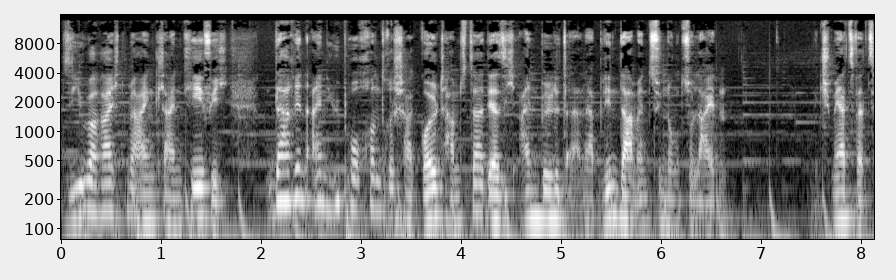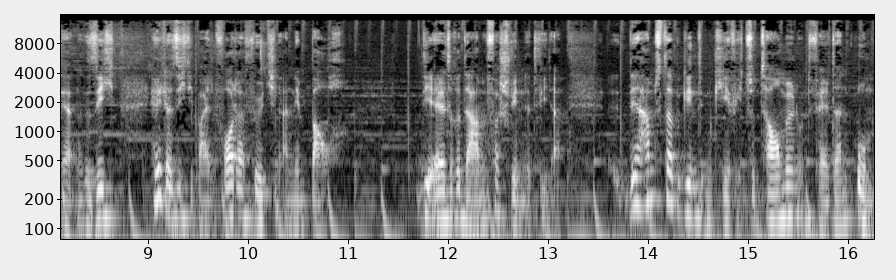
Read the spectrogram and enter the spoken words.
Sie überreicht mir einen kleinen Käfig, darin ein hypochondrischer Goldhamster, der sich einbildet, an einer Blinddarmentzündung zu leiden. Mit schmerzverzerrtem Gesicht hält er sich die beiden Vorderpfötchen an den Bauch. Die ältere Dame verschwindet wieder. Der Hamster beginnt im Käfig zu taumeln und fällt dann um.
